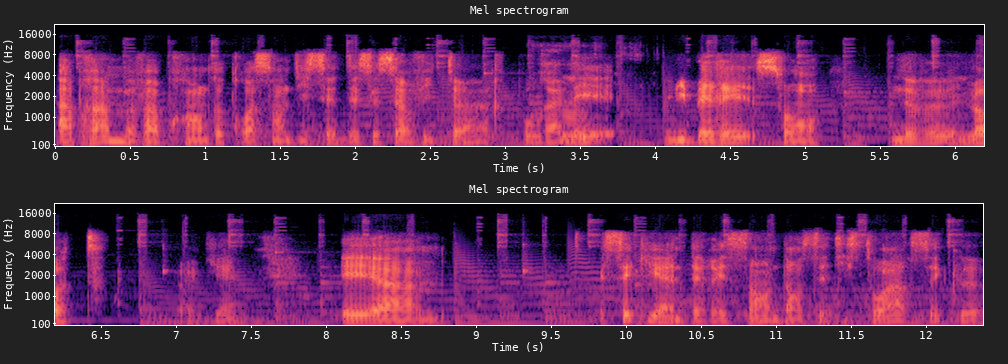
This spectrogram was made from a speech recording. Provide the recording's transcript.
Abraham va prendre 317 de ses serviteurs pour mm-hmm. aller libérer son neveu Lot. Et ce qui est intéressant dans cette histoire, c'est que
